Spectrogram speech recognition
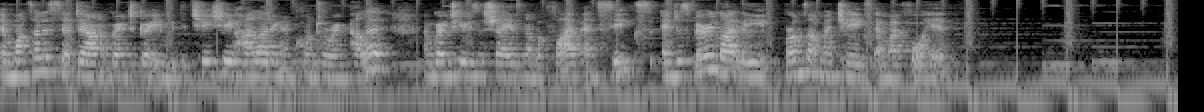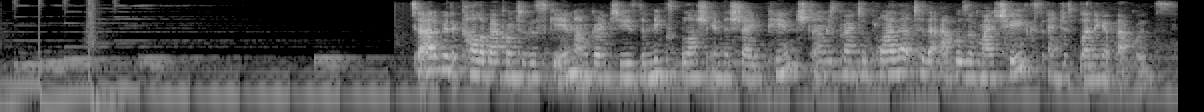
And once that is set down, I'm going to go in with the Chi Chi Highlighting and Contouring Palette. I'm going to use the shades number 5 and 6 and just very lightly bronze up my cheeks and my forehead. To add a bit of colour back onto the skin, I'm going to use the NYX blush in the shade Pinched and I'm just going to apply that to the apples of my cheeks and just blending it backwards.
